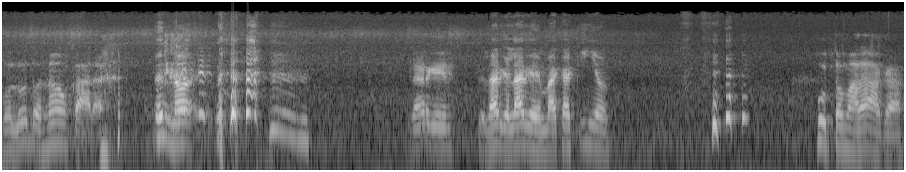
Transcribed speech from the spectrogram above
Boludo não, cara. No, Larguen. Largue, largue, macaquiño. Puto maraca.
